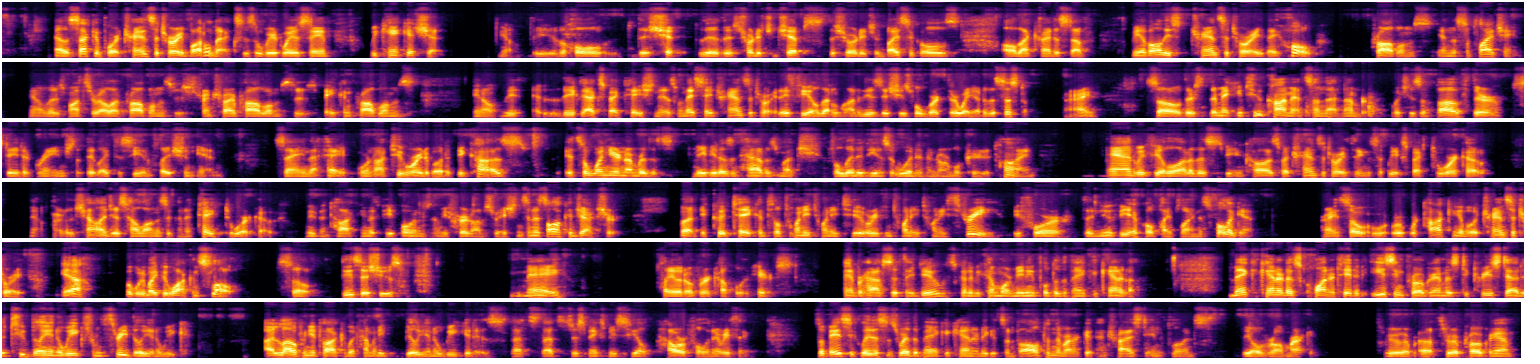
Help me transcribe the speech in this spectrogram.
Now, the second part, transitory bottlenecks, is a weird way of saying we can't get shit. You know, the, the whole, the shit, the, the shortage of chips, the shortage of bicycles, all that kind of stuff. We have all these transitory, they hope, problems in the supply chain. You know, there's mozzarella problems, there's french fry problems, there's bacon problems. You know, the, the expectation is when they say transitory, they feel that a lot of these issues will work their way out of the system. All right. So they're making two comments on that number, which is above their stated range that they'd like to see inflation in, saying that, hey, we're not too worried about it because it's a one year number that's maybe doesn't have as much validity as it would in a normal period of time. And we feel a lot of this is being caused by transitory things that we expect to work out. Now, part of the challenge is how long is it going to take to work out? We've been talking with people and we've heard observations, and it's all conjecture but it could take until 2022 or even 2023 before the new vehicle pipeline is full again, right? So we're, we're talking about transitory, yeah, but we might be walking slow. So these issues may play out over a couple of years. And perhaps if they do, it's going to become more meaningful to the Bank of Canada. Bank of Canada's quantitative easing program has decreased down to 2 billion a week from 3 billion a week. I love when you talk about how many billion a week it is. That's that's just makes me feel powerful and everything. So basically, this is where the Bank of Canada gets involved in the market and tries to influence the overall market through a, uh, through a program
